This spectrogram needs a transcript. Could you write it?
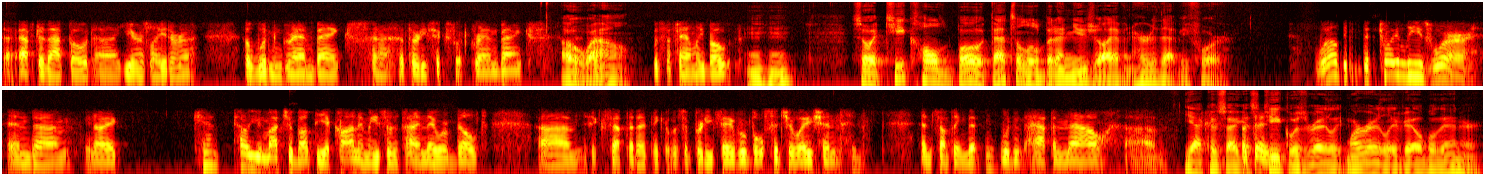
after that boat uh, years later a, a wooden Grand Banks, uh, a 36 foot Grand Banks. Oh wow! Was the family boat. Mm-hmm. So a teak hulled boat, that's a little bit unusual. I haven't heard of that before. Well, the, the Choy Lees were, and um, you know, I can't tell you much about the economies of the time they were built, um, except that I think it was a pretty favorable situation and, and something that wouldn't happen now. Um, yeah, because I guess they, teak was readily more readily available then, or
